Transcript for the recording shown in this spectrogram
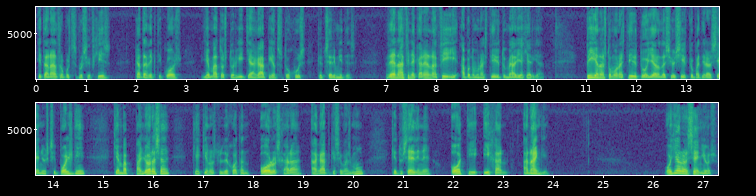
Ήταν άνθρωπος της προσευχής, καταδεκτικός, γεμάτος στοργή και αγάπη για τους φτωχούς και τους ερημίτες. Δεν άφηνε κανένα να φύγει από το μοναστήρι του με άδεια χέρια. Πήγαιναν στο μοναστήρι του ο γέροντας Ιωσήφ και ο πατήρ Αρσένιος ξυπόλυτοι και παλιόρασα και εκείνος τους δεχόταν όλος χαρά, αγάπη και σεβασμού και τους έδινε ό,τι είχαν ανάγκη. Ο γέρο Αρσένιος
